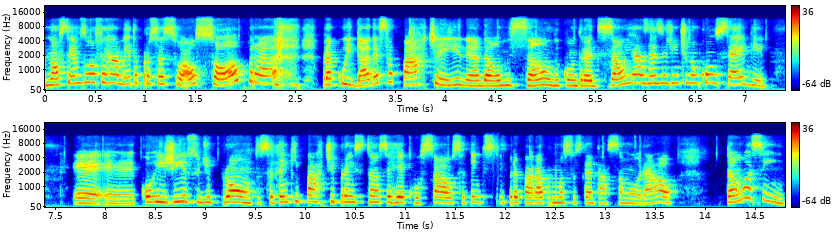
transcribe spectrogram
nós temos uma ferramenta processual só para cuidar dessa parte aí, né? Da omissão, do contradição, e às vezes a gente não consegue é, é, corrigir isso de pronto. Você tem que partir para a instância recursal, você tem que se preparar para uma sustentação oral. Então, assim,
